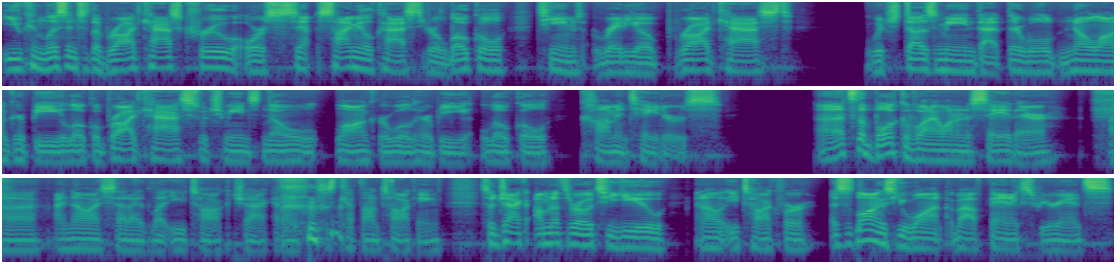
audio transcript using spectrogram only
you can listen to the broadcast crew or si- simulcast your local team's radio broadcast, which does mean that there will no longer be local broadcasts, which means no longer will there be local commentators. Uh, that's the bulk of what I wanted to say there. Uh, I know I said I'd let you talk, Jack, and I just kept on talking. So, Jack, I'm gonna throw it to you, and I'll let you talk for as long as you want about fan experience.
